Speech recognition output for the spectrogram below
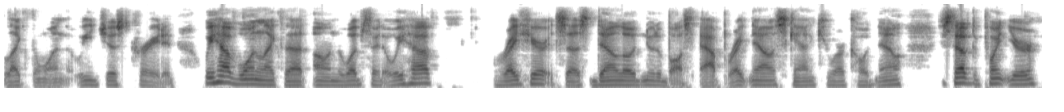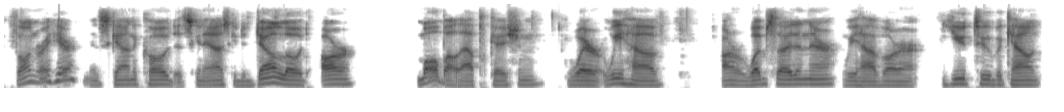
like the one that we just created. We have one like that on the website that we have. Right here it says download Noodleboss app right now. Scan QR code now. Just have to point your phone right here and scan the code. It's gonna ask you to download our mobile application where we have our website in there. We have our YouTube account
